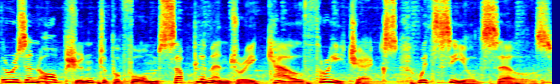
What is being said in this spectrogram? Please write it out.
there is an option to perform supplementary QAL3 checks with sealed cells.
